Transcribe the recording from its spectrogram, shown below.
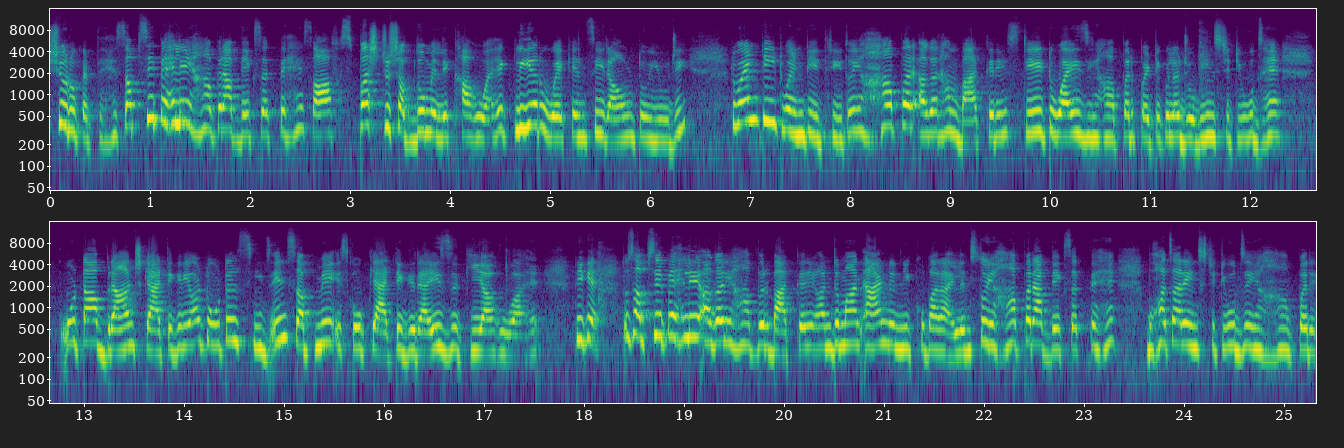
शुरू करते हैं। सबसे पहले यहाँ पर आप देख सकते हैं, साफ़ स्पष्ट शब्दों में लिखा हुआ है clear vacancy round two UG 2023 तो यहाँ पर अगर हम बात करें स्टेट वाइज यहाँ पर पर्टिकुलर जो भी इंस्टीट्यूट्स हैं कोटा ब्रांच कैटेगरी और टोटल सीट्स इन सब में इसको कैटेगराइज किया हुआ है, ठीक है? तो सबसे पहले अगर यहाँ पर बात करें अंडमान एंड निकोबार आइलैंड्स तो यहाँ पर आप देख सकते हैं बहुत सारे इंस्टीट्यूट्स यहाँ पर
